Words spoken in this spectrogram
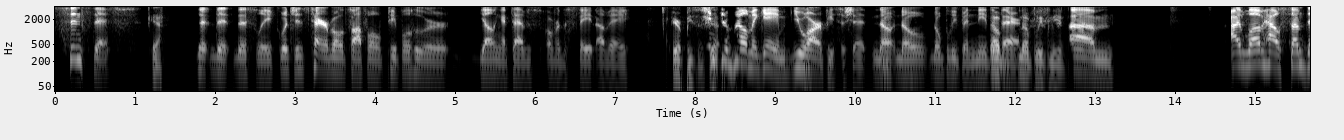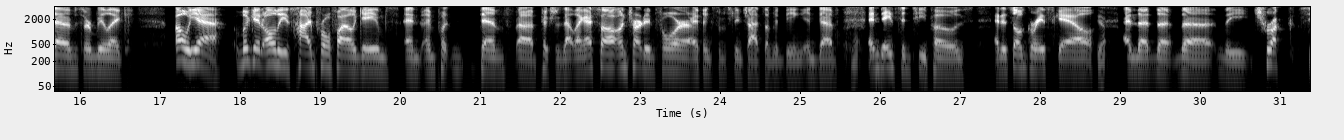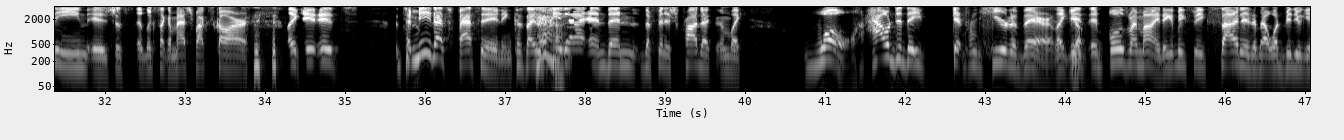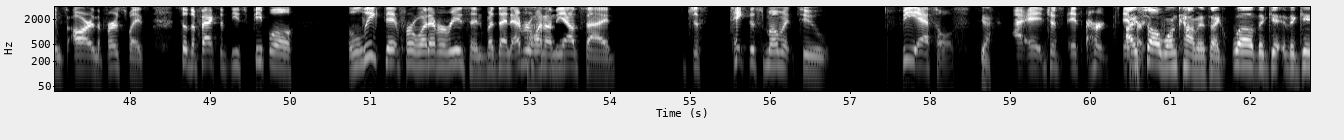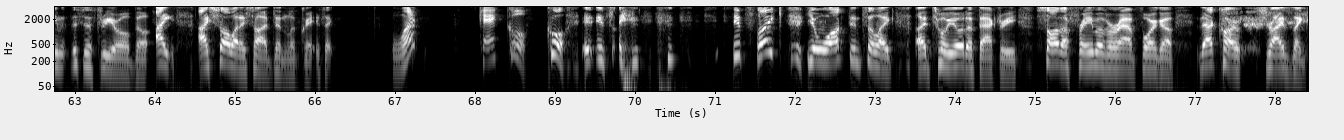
since this Yeah. th- th- this leak which is terrible. It's awful. People who are yelling at devs over the state of a You're a piece of shit. development game. You are a piece of shit. No no no bleeping needed No, there. no bleep needed. um i love how some devs are be like oh yeah look at all these high profile games and and put dev uh, pictures out like i saw uncharted 4 i think some screenshots of it being in dev Yeah. and nate's in t-pose and it's all grayscale Yeah. and the the the the truck scene is just it looks like a matchbox car like it, it's to me that's fascinating because i Yeah. see that and then the finished product and i'm like whoa how did they get from here to there like Yep. it, it blows my mind it makes me excited about what video games are in the first place so the fact that these people leaked it for whatever reason but then everyone on the outside just take this moment to be assholes. Yeah. I, it just it hurts. It I hurts. saw one comment. It's like, well, the ga- the game. This is a three year old build. I I saw what I saw. It didn't look great. It's like, what? Okay, cool. Cool. It, it's it's like you walked into like a Toyota factory, saw the frame of a Rav Four, go. That car drives like.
